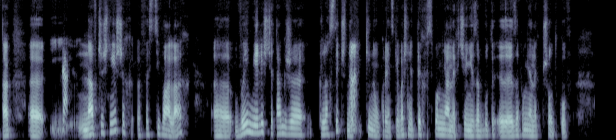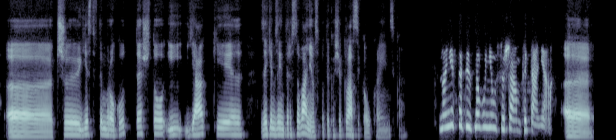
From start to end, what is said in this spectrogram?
tak? E, tak. Na wcześniejszych festiwalach e, Wy mieliście także klasyczne kino ukraińskie, właśnie tych wspomnianych, cienie zapomnianych przodków. Czy jest w tym roku też to i jakie, z jakim zainteresowaniem spotyka się klasyka ukraińska? No niestety znowu nie usłyszałam pytania. E,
